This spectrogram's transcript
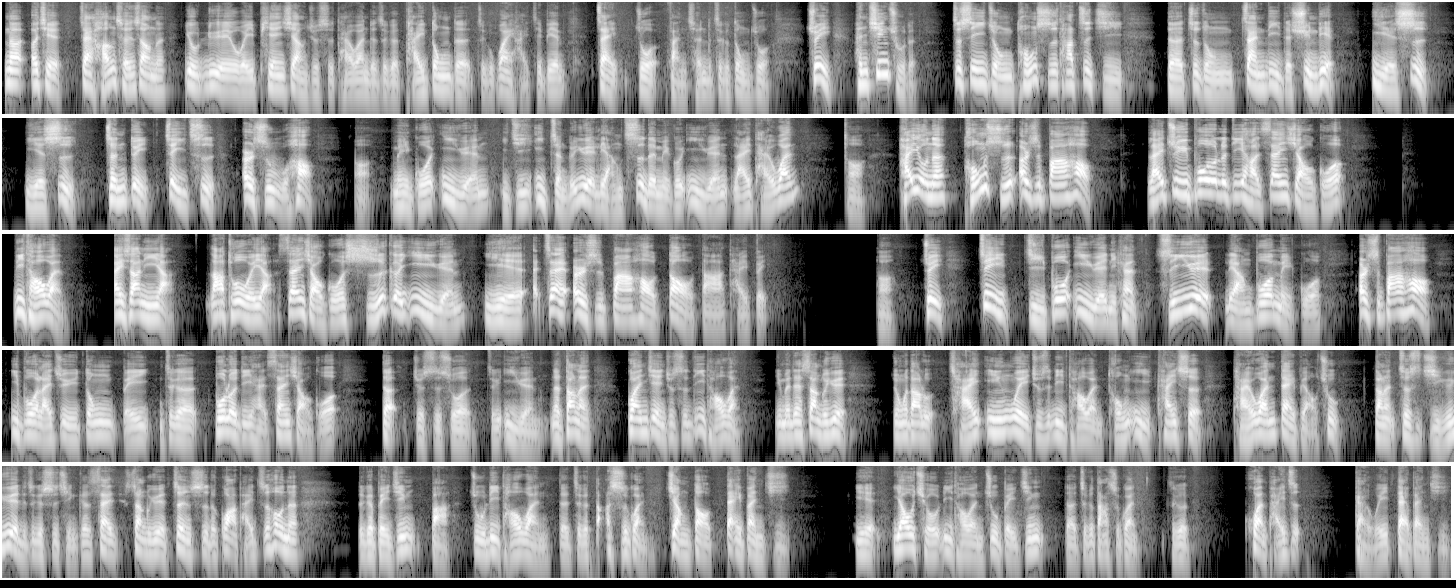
那而且在航程上呢，又略微偏向就是台湾的这个台东的这个外海这边在做返程的这个动作，所以很清楚的，这是一种同时他自己的这种战力的训练，也是也是针对这一次二十五号啊，美国议员以及一整个月两次的美国议员来台湾哦，还有呢，同时二十八号来自于波罗的海三小国。立陶宛、爱沙尼亚、拉脱维亚三小国十个议员也在二十八号到达台北，啊，所以这几波议员，你看十一月两波美国，二十八号一波来自于东北这个波罗的海三小国的，就是说这个议员。那当然关键就是立陶宛，因为在上个月中国大陆才因为就是立陶宛同意开设台湾代表处。当然，这是几个月的这个事情。可是，在上个月正式的挂牌之后呢，这个北京把驻立陶宛的这个大使馆降到代办级，也要求立陶宛驻北京的这个大使馆这个换牌子，改为代办机。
